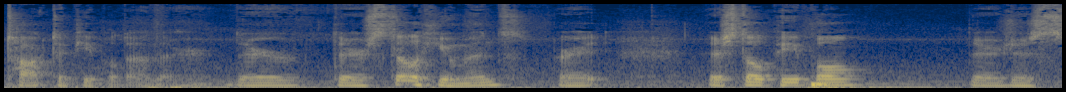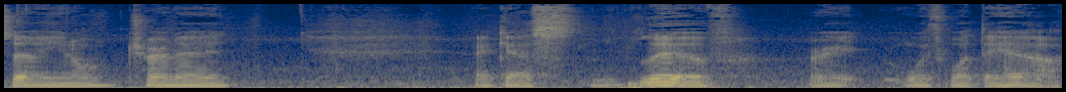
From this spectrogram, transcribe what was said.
talk to people down there. They're they're still humans, right? They're still people. They're just uh, you know trying to, I guess, live right with what they have,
